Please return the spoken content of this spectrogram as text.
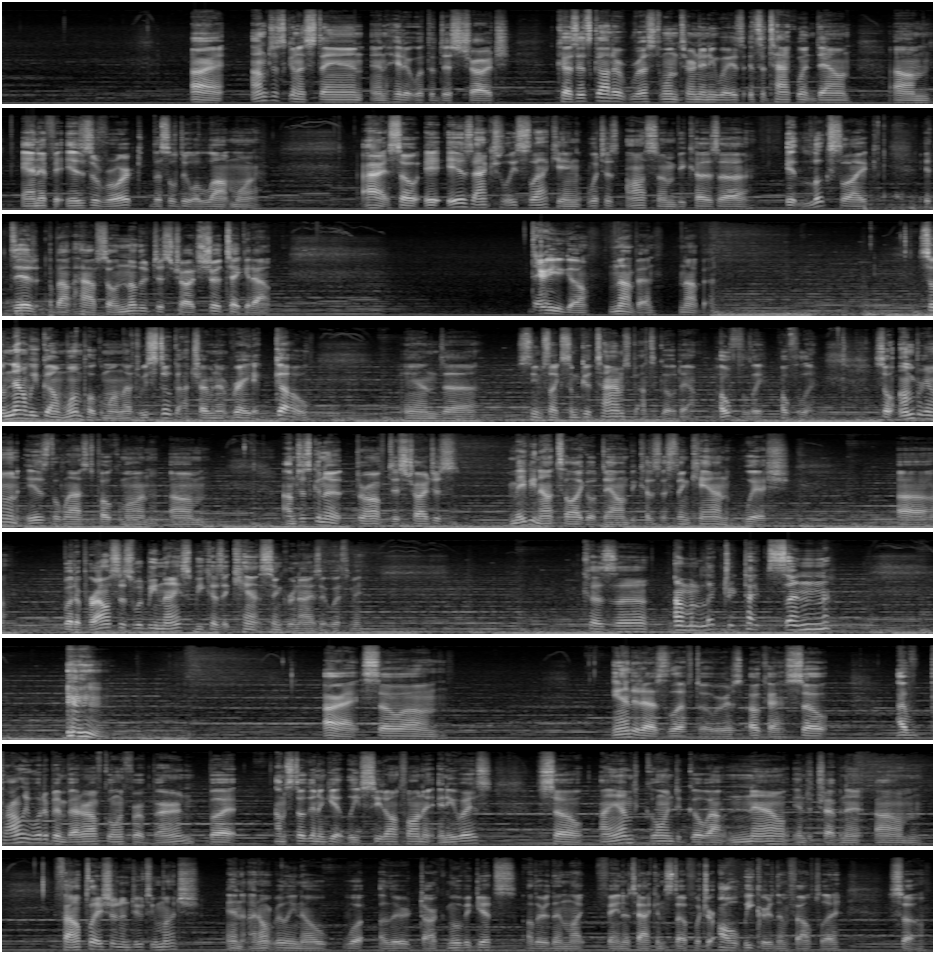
Alright, I'm just going to stand and hit it with the Discharge. Because it's got to rest one turn anyways. Its attack went down. Um, and if it is Zoroark, this will do a lot more. Alright, so it is actually Slaking, which is awesome because uh, it looks like it did about half, so another discharge should take it out. There you go. Not bad. Not bad. So now we've got one Pokemon left. We still got Trevenant ready to go. And uh, seems like some good times about to go down. Hopefully. Hopefully. So Umbreon is the last Pokemon. Um, I'm just going to throw off discharges. Maybe not till I go down because this thing can wish. Uh, but a paralysis would be nice because it can't synchronize it with me. Because uh, I'm an electric type son. Alright, so, um... And it has leftovers. Okay, so... I probably would have been better off going for a burn, but I'm still going to get Leech Seed off on it anyways. So, I am going to go out now into Trevenant. Um, Foul Play shouldn't do too much, and I don't really know what other Dark move it gets, other than like Feint Attack and stuff, which are all weaker than Foul Play. So,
